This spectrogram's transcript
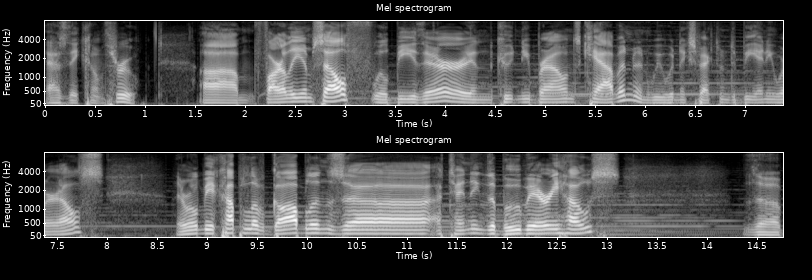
as they come through. Um, Farley himself will be there in Kootenai Brown's cabin, and we wouldn't expect him to be anywhere else. There will be a couple of goblins uh, attending the Booberry House. The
